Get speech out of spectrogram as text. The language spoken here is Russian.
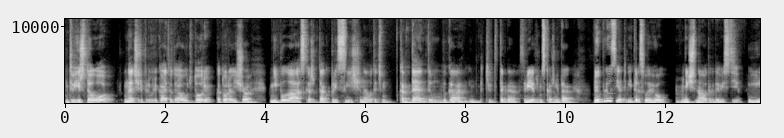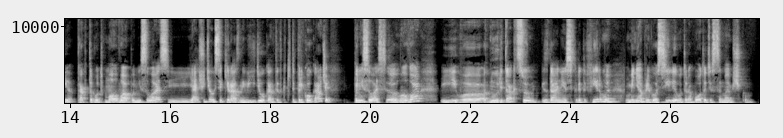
движ дало, начали привлекать туда аудиторию, которая еще не была, скажем так, присыщена вот этим контентом ВК, каким-то тогда свежим, скажем так. Ну и плюс я твиттер свой вел, начинал тогда вести. И как-то вот молва понеслась, и я еще делал всякие разные видео, контент, какие-то приколы. Короче, понеслась э, молва, и в одну редакцию издания «Секреты фирмы» меня пригласили вот работать СММщиком.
